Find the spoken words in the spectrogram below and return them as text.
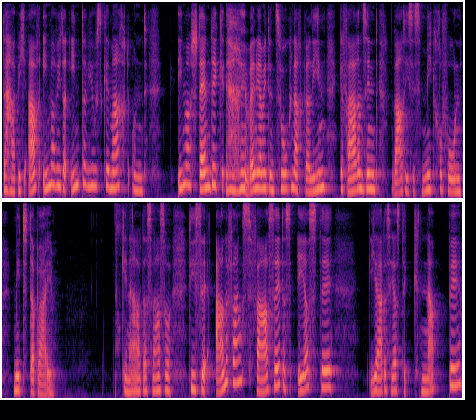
Da habe ich auch immer wieder Interviews gemacht und immer ständig, wenn wir mit dem Zug nach Berlin gefahren sind, war dieses Mikrofon mit dabei. Genau, das war so diese Anfangsphase, das erste, ja, das erste knappe,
